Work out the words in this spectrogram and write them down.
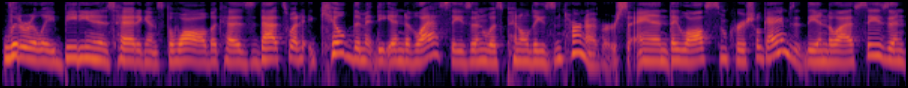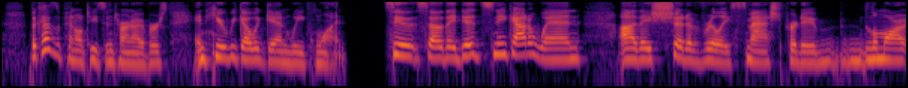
literally beating his head against the wall because that's what killed them at the end of last season was penalties and turnovers and they lost some crucial games at the end of last season because of penalties and turnovers and here we go again week one so, so they did sneak out a win. Uh, they should have really smashed Purdue. Lamar,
